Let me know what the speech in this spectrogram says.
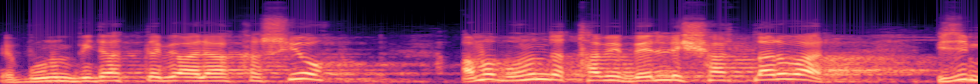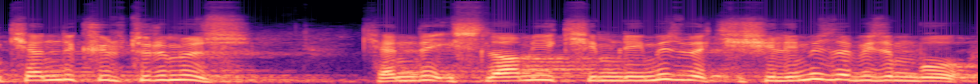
Ve bunun bidatle bir alakası yok. Ama bunun da tabi belli şartları var. Bizim kendi kültürümüz, kendi İslami kimliğimiz ve kişiliğimizle bizim bu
